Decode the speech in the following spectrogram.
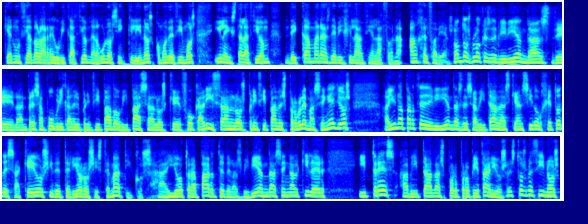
que ha anunciado la reubicación de algunos inquilinos, como decimos, y la instalación de cámaras de vigilancia en la zona. Ángel Fabián. Son dos bloques de viviendas de la empresa pública del Principado Vipasa los que focalizan los principales problemas. En ellos hay una parte de viviendas deshabitadas que han sido objeto de saqueos y deterioros sistemáticos. Hay otra parte de las viviendas en alquiler y tres habitadas por propietarios. Estos vecinos,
